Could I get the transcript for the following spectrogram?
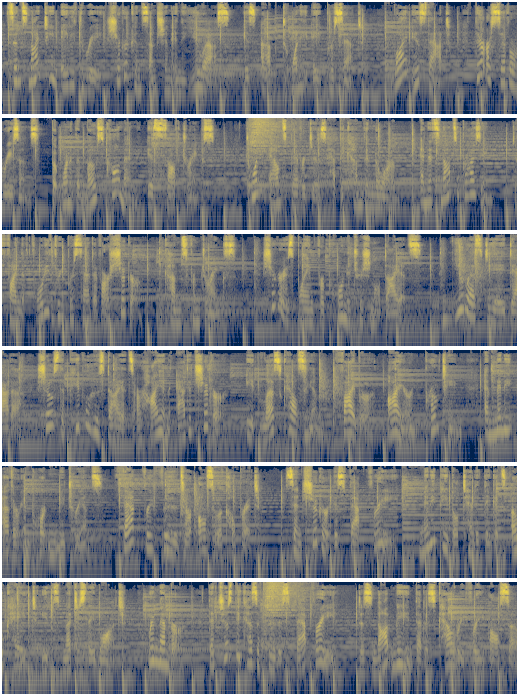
Since 1983, sugar consumption in the U.S. is up 28%. Why is that? There are several reasons, but one of the most common is soft drinks. 20 ounce beverages have become the norm, and it's not surprising to find that 43% of our sugar comes from drinks. Sugar is blamed for poor nutritional diets. USDA data shows that people whose diets are high in added sugar eat less calcium, fiber, iron, protein, and many other important nutrients. Fat free foods are also a culprit. Since sugar is fat free, many people tend to think it's okay to eat as much as they want. Remember that just because a food is fat free does not mean that it's calorie free also.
